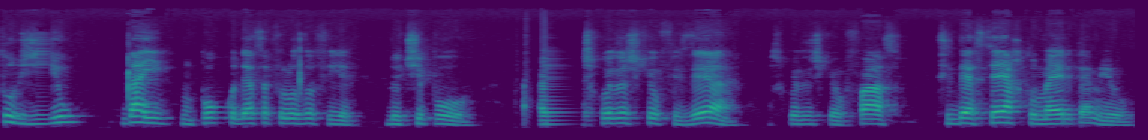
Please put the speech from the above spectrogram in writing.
surgiu daí, um pouco dessa filosofia, do tipo, as coisas que eu fizer, as coisas que eu faço, se der certo, o mérito é meu.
